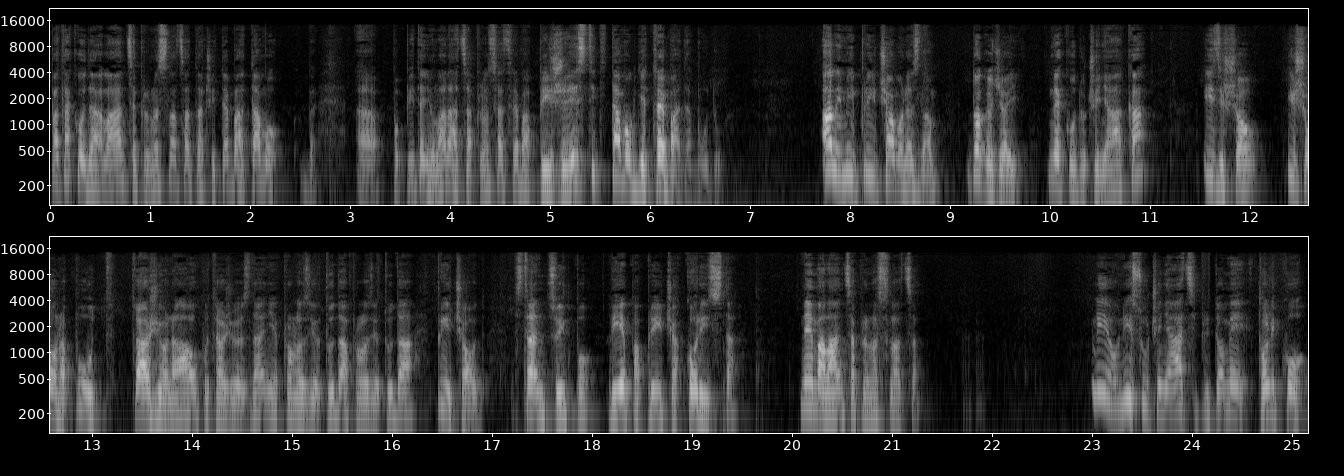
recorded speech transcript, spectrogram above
pa tako da lance prenosilaca, znači treba tamo, a, po pitanju lanaca prenosilaca, treba prižestiti tamo gdje treba da budu. Ali mi pričamo, ne znam, događaj nekog učenjaka, izišao, išao na put, tražio nauku, tražio znanje, prolazio tuda, prolazio tuda, priča od stranicu i po, lijepa priča, korisna, nema lanca prenosilaca, Nije, nisu učenjaci pri tome toliko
